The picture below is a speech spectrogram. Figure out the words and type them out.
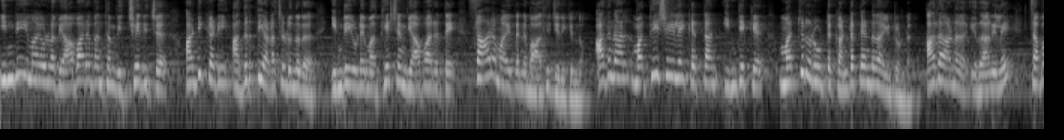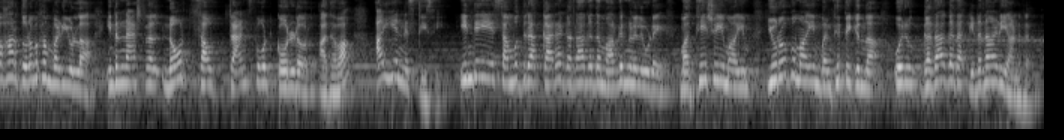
ഇന്ത്യയുമായുള്ള വ്യാപാര ബന്ധം വിച്ഛേദിച്ച് അടിക്കടി അതിർത്തി അടച്ചിടുന്നത് ഇന്ത്യയുടെ മധ്യേഷ്യൻ വ്യാപാരത്തെ സാരമായി തന്നെ ബാധിച്ചിരിക്കുന്നു. അതിനാൽ മധ്യേഷ്യയിലേക്ക് എത്താൻ ഇന്ത്യയ്ക്ക് മറ്റൊരു റൂട്ട് കണ്ടെത്തേണ്ടതായിട്ടുണ്ട്. അതാണ് ഇറാനിലെ ചബഹാർ തുറമുഖം വഴിയുള്ള international north south transport corridor അഥവാ I N S T C. ഇന്ത്യയെ സമുദ്ര കരഗതാഗത മാർഗങ്ങളിലൂടെ മധ്യേഷ്യയുമായും യൂറോപ്പുമായും ബന്ധിപ്പിക്കുന്ന ഒരു ഗതാഗത ഇടനാഴിയാണിത്.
